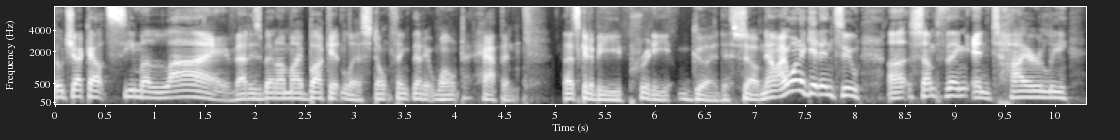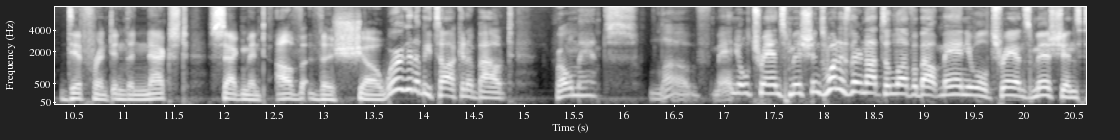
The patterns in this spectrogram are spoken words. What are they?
go check out SEMA live. That has been on my bucket list. Don't think that it won't happen. That's going to be pretty good. So now I want to get into uh, something entirely different in the next segment of the show. We're going to be talking about romance, love, manual transmissions. What is there not to love about manual transmissions,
